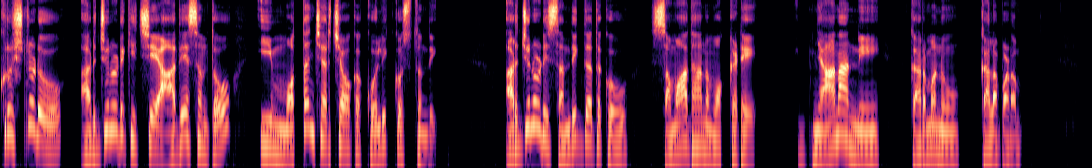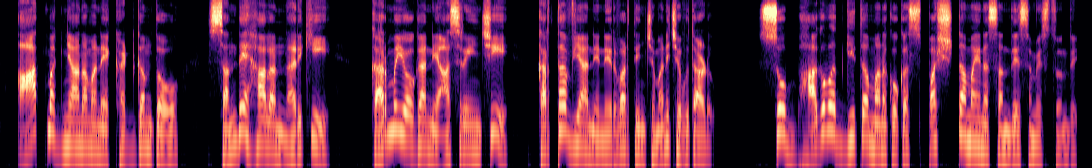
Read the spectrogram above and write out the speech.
కృష్ణుడు అర్జునుడికిచ్చే ఆదేశంతో ఈ మొత్తం చర్చ ఒక కొలిక్కొస్తుంది. అర్జునుడి సందిగ్ధతకు సమాధానం ఒక్కటే జ్ఞానాన్ని కర్మను కలపడం. ఆత్మజ్ఞానమనే ఖడ్గంతో సందేహాలను నరికి కర్మయోగాన్ని ఆశ్రయించి కర్తవ్యాన్ని నిర్వర్తించమని చెబుతాడు. సో భాగవద్గీత మనకొక స్పష్టమైన సందేశమిస్తుంది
